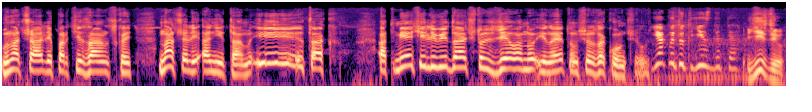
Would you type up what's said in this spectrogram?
в начале партизанской. Начали они там и так отметили, видать, что сделано, и на этом все закончилось. Як ви тут їздите? Їздив,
